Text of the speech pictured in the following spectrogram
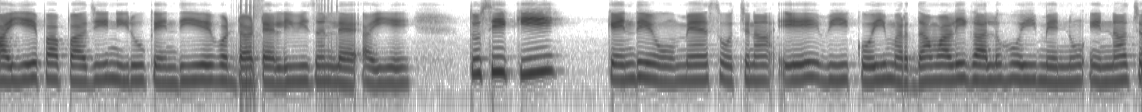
ਆਈਏ, ਪਾਪਾ ਜੀ ਨੀਰੂ ਕਹਿੰਦੀ ਏ, ਵੱਡਾ ਟੈਲੀਵਿਜ਼ਨ ਲੈ ਆਈਏ। ਤੁਸੀਂ ਕੀ ਕਹਿੰਦੇ ਹੋ, ਮੈਂ ਸੋਚਣਾ ਇਹ ਵੀ ਕੋਈ ਮਰਦਾਂ ਵਾਲੀ ਗੱਲ ਹੋਈ। ਮੈਨੂੰ ਇਹਨਾਂ 'ਚ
